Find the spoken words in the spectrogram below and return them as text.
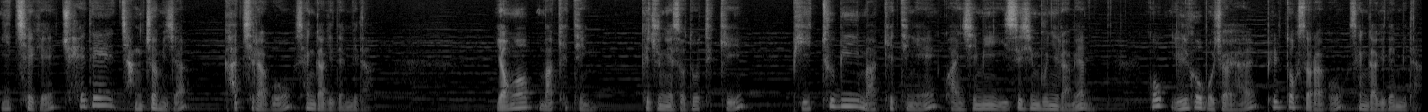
이 책의 최대 장점이자 가치라고 생각이 됩니다. 영업 마케팅, 그 중에서도 특히 B2B 마케팅에 관심이 있으신 분이라면 꼭 읽어보셔야 할 필독서라고 생각이 됩니다.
